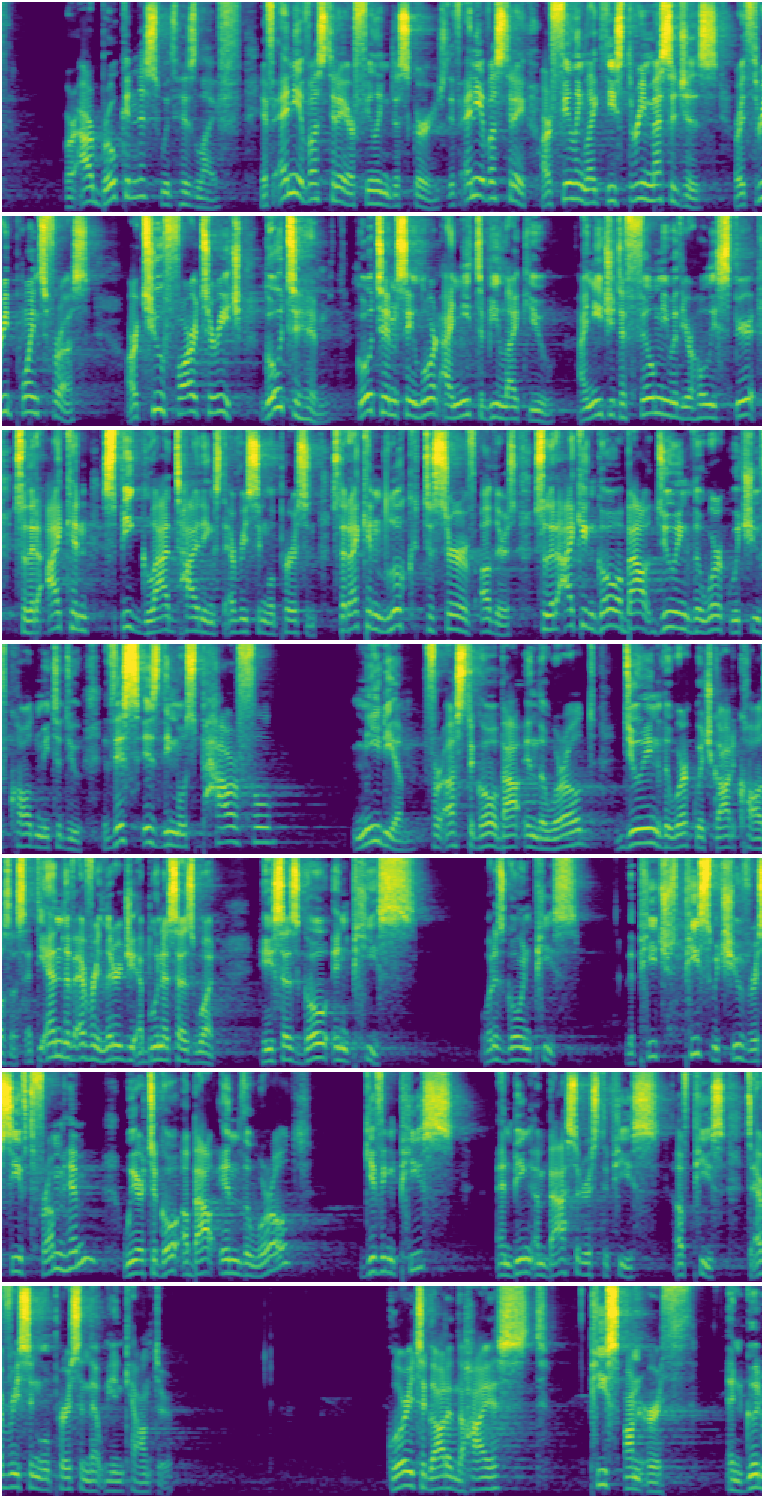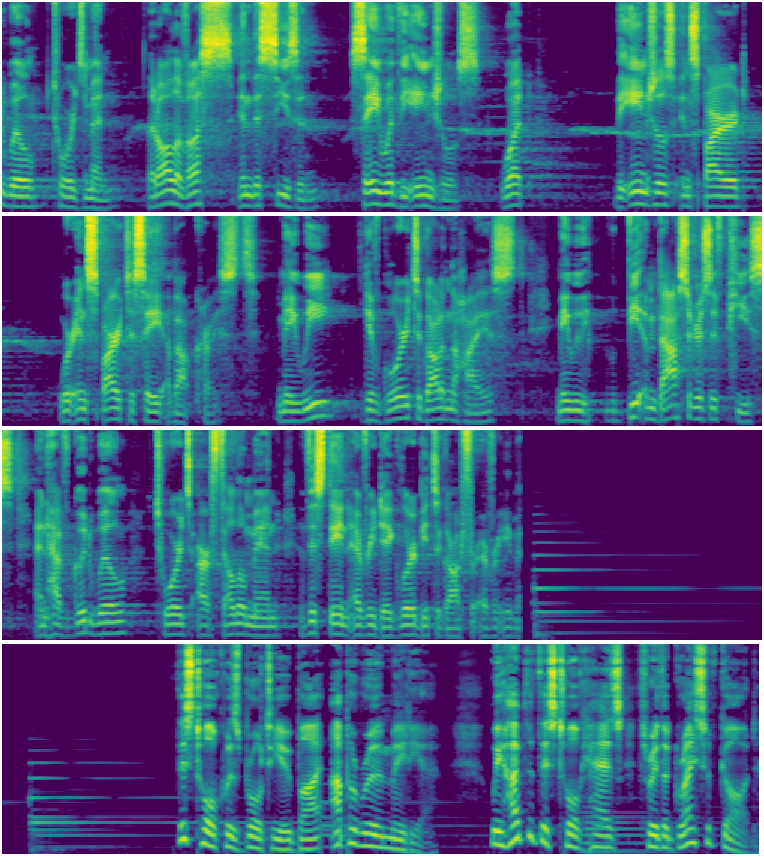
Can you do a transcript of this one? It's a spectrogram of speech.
or our brokenness with his life. If any of us today are feeling discouraged, if any of us today are feeling like these three messages or three points for us are too far to reach, go to him. Go to him say, Lord, I need to be like you. I need you to fill me with your Holy Spirit so that I can speak glad tidings to every single person, so that I can look to serve others, so that I can go about doing the work which you've called me to do. This is the most powerful medium for us to go about in the world doing the work which God calls us. At the end of every liturgy, Abuna says what? He says, Go in peace. What is go in peace? The peace which you've received from Him, we are to go about in the world giving peace and being ambassadors to peace, of peace to every single person that we encounter. Glory to God in the highest, peace on earth, and goodwill towards men. Let all of us in this season say with the angels what the angels inspired were inspired to say about Christ. May we give glory to God in the highest. May we be ambassadors of peace and have goodwill towards our fellow man this day and every day. Glory be to God forever. Amen. This talk was brought to you by Upper Room Media. We hope that this talk has, through the grace of God,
